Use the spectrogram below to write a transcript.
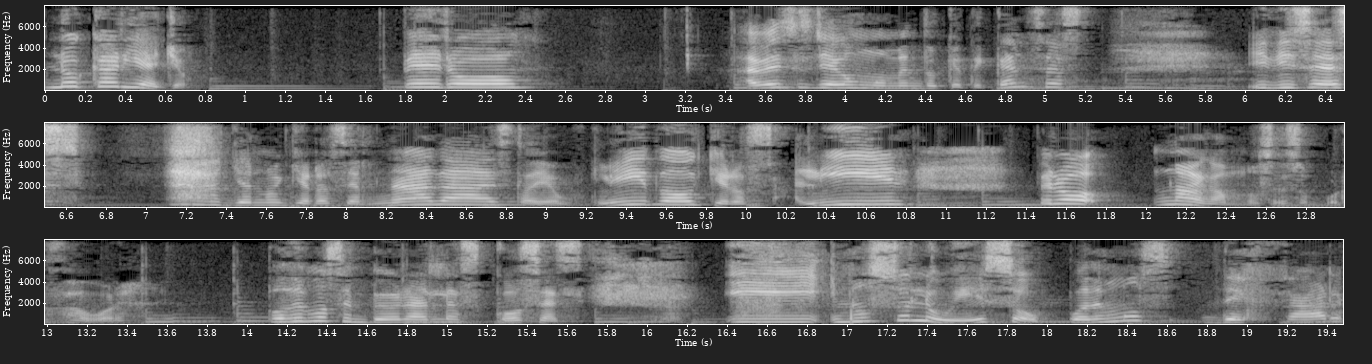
lo que haría yo. Pero a veces llega un momento que te cansas y dices, ah, ya no quiero hacer nada, estoy aburrido, quiero salir. Pero no hagamos eso, por favor. Podemos empeorar las cosas. Y no solo eso, podemos dejar,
